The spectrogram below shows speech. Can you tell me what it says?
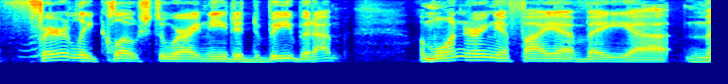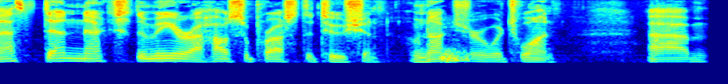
fairly close to where I needed to be. But I'm I'm wondering if I have a uh, meth den next to me or a house of prostitution. I'm not sure which one. Um,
